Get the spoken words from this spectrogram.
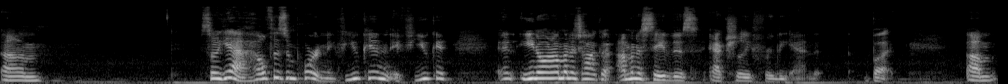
um, so yeah, health is important. If you can, if you can, and you know what, I'm going to talk, I'm going to save this actually for the end, but, um,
